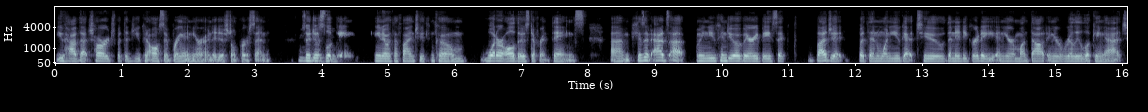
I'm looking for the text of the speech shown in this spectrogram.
you have that charge but then you can also bring in your own additional person mm-hmm. so just mm-hmm. looking you know with a fine tooth and comb what are all those different things um, because it adds up i mean you can do a very basic budget but then when you get to the nitty gritty and you're a month out and you're really looking at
